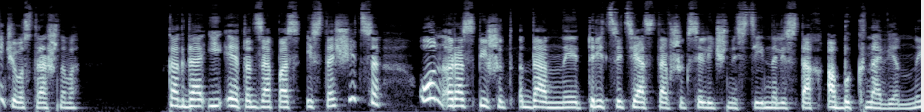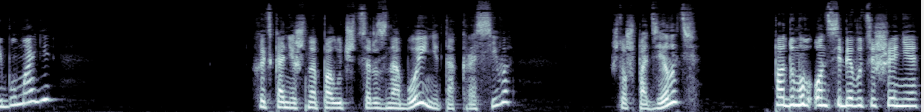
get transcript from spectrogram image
ничего страшного. Когда и этот запас истощится, он распишет данные тридцати оставшихся личностей на листах обыкновенной бумаги. Хоть, конечно, получится разнобой и не так красиво. Что ж поделать, — подумал он себе в утешение,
